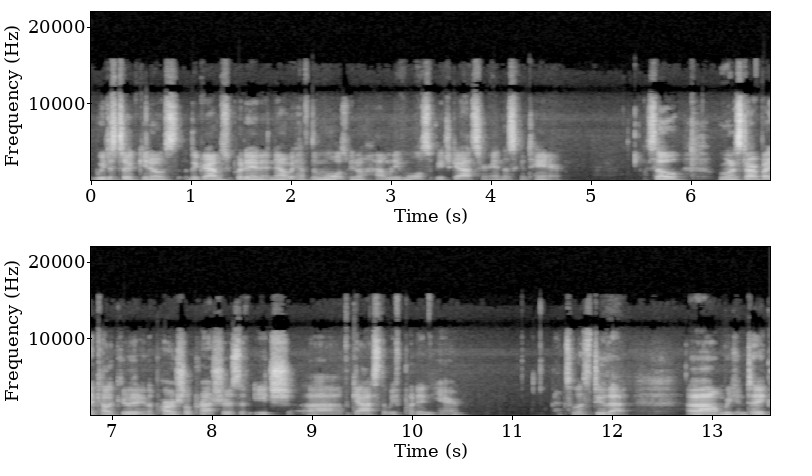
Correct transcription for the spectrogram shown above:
we just took, you know, the grams we put in, and now we have the moles. We know how many moles of each gas are in this container. So we want to start by calculating the partial pressures of each uh, gas that we've put in here. And so let's do that. Um, we can take,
